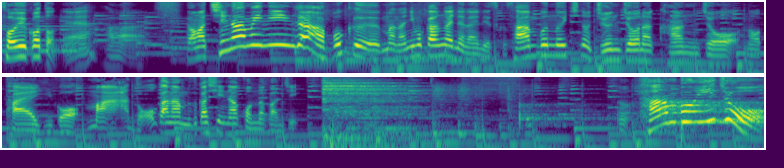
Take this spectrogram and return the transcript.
そういうことね。はい。まあ、ちなみに、じゃあ、僕、まあ、何も考えてないんですけど、3分の1の純情な感情の対義語。まあ、どうかな？難しいな、こんな感じ。うん、半分以上、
